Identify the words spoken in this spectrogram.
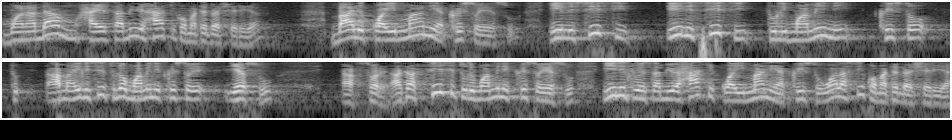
mwanadamu hahesabiwi haki kwa matendo ya sheria bali kwa imani ya kristo yesu ili sisi ili sisi tulimwamini kristo tu, ama ili sisi tuliomwamini kristo yesu ah, sorry hata sisi tulimwamini kristo yesu ili tuhesabiwe haki kwa imani ya kristo wala si kwa matendo ya sheria.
